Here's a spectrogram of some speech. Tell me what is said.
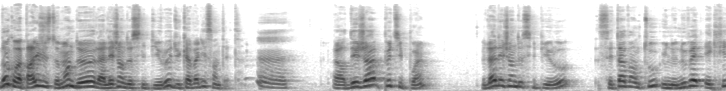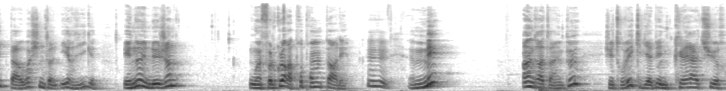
Donc on va parler justement de la légende de Sleepy Hollow et du cavalier sans tête. Hum. Alors déjà, petit point, la légende de Sleepy Hollow, c'est avant tout une nouvelle écrite par Washington Irving et non une légende ou un folklore à proprement parler. Mhm. Mais, en grattant un peu, j'ai trouvé qu'il y avait une créature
